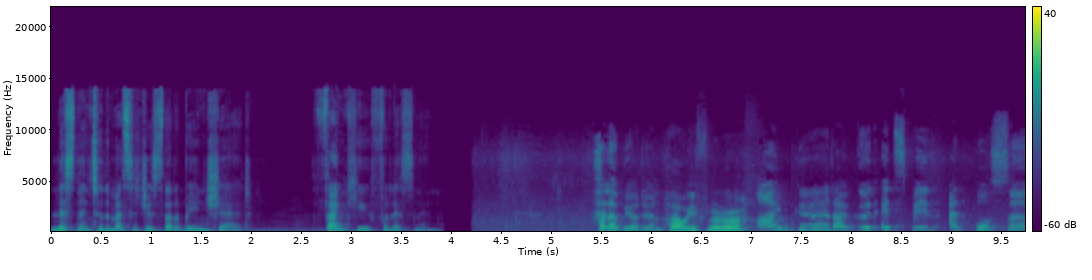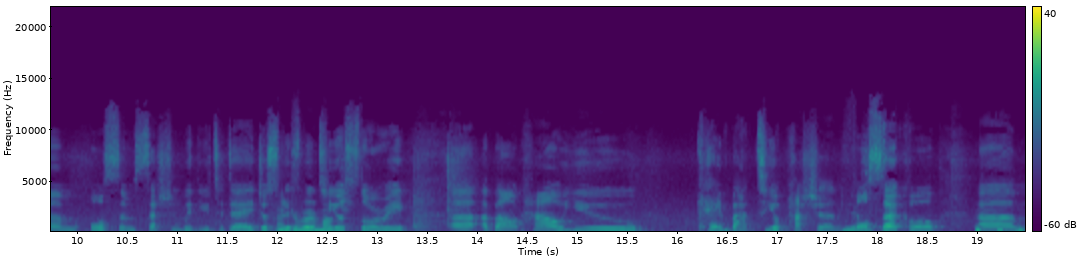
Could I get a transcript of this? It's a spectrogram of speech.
listening to the messages that are being shared. Thank you for listening. Hello, Biodun. How are you, Flora? I'm good. I'm good. It's been an awesome, awesome session with you today. Just Thank you listening very to your story uh, about how you came back to your passion, Yes. full circle. Um,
